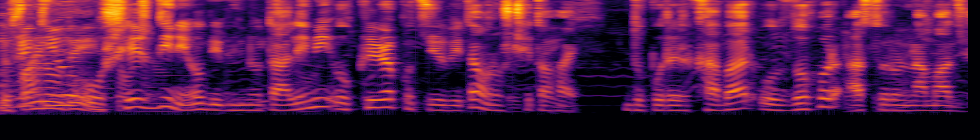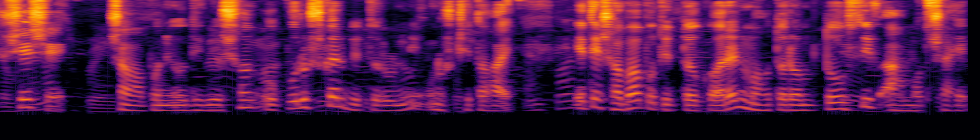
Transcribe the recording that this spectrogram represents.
তৃতীয় ও শেষ দিনেও বিভিন্ন তালিমি ও ক্রীড়া প্রতিযোগিতা অনুষ্ঠিত হয়। দুপুরের খাবার ও জোহর আসর নামাজ শেষে সমাপনী অধিবেশন ও পুরস্কার বিতরণী অনুষ্ঠিত হয়। এতে সভাপতিত্ব করেন মহতরম তৌসিফ আহমদ সাহেব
